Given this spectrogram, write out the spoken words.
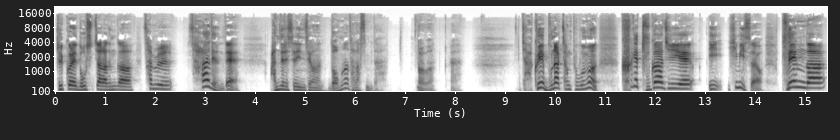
길거리 노숙자라든가 삶을 살아야 되는데 안데르센의 인생은 너무나 달랐습니다. 여러분. 네. 자, 그의 문학 장표 보면 크게 두 가지의 이 힘이 있어요. 불행과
